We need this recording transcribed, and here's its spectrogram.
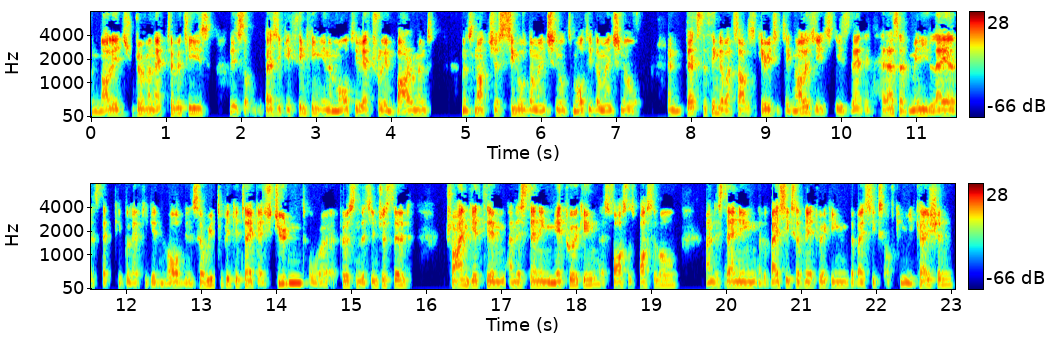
knowledge driven activities. It's basically thinking in a multilateral environment. It's not just single dimensional, it's multidimensional. And that's the thing about cybersecurity technologies is that it has many layers that people have to get involved in. So we typically take a student or a person that's interested, try and get them understanding networking as fast as possible, understanding the basics of networking, the basics of communication.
